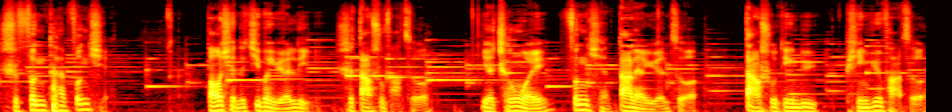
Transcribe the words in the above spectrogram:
是分摊风险，保险的基本原理是大数法则，也称为风险大量原则、大数定律、平均法则，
